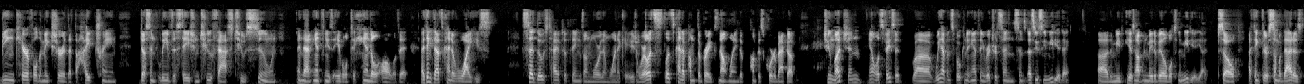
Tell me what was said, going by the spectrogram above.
being careful to make sure that the hype train doesn't leave the station too fast too soon and that Anthony's able to handle all of it. I think that's kind of why he's said those types of things on more than one occasion where let's let's kind of pump the brakes not wanting to pump his quarterback up too much and you know let's face it uh, we haven't spoken to Anthony Richardson since SEC Media Day. Uh, the media, he has not been made available to the media yet. So I think there's some of that is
